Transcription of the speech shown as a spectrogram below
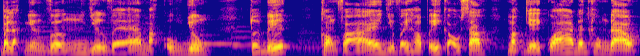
Bà Lạc Nhân vẫn giữ vẻ mặt ung dung. Tôi biết, Không phải như vậy hợp ý cậu sao? Mặt dày quá, đánh không đau.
